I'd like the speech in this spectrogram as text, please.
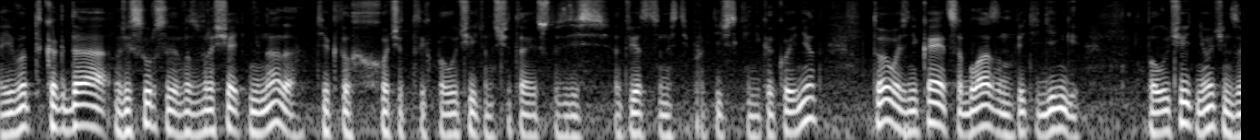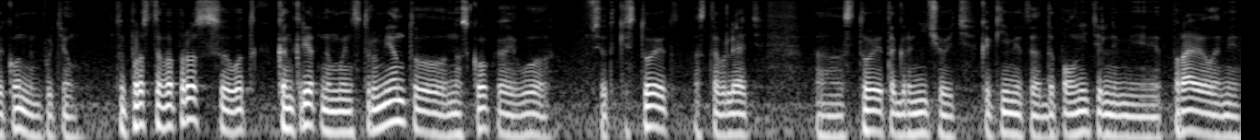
И вот когда ресурсы возвращать не надо, те, кто хочет их получить, он считает, что здесь ответственности практически никакой нет, то возникает соблазн эти деньги получить не очень законным путем. Тут просто вопрос вот к конкретному инструменту, насколько его все-таки стоит оставлять, э, стоит ограничивать какими-то дополнительными правилами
